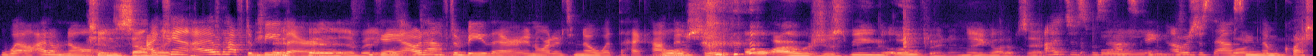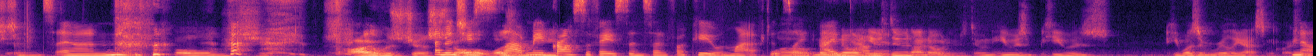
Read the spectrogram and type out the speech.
Well, I don't know. Doesn't sound I like- can't. I would have to be there. yeah, okay, I would have to that. be there in order to know what the heck happened. Oh, I was just being open and they got upset. I just was asking. I was just asking them questions, and oh, Bullshit. I was just and then oh, she wasn't slapped me me. across the face and said "fuck you" and left. It's Whoa. like no, I you know doubt what he was it. doing? I know what he was doing. He was he was he wasn't really asking questions. No,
